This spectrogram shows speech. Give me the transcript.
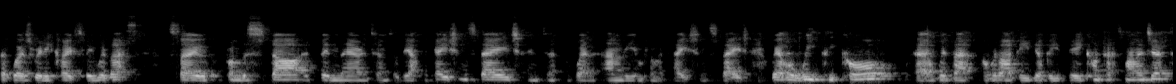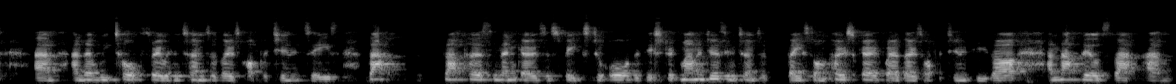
that works really closely with us. So from the start, it's been there in terms of the application stage and, when, and the implementation stage. We have a weekly call uh, with that with our DWP contracts manager, um, and then we talk through in terms of those opportunities. That that person then goes and speaks to all the district managers in terms of based on postcode where those opportunities are, and that builds that um,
